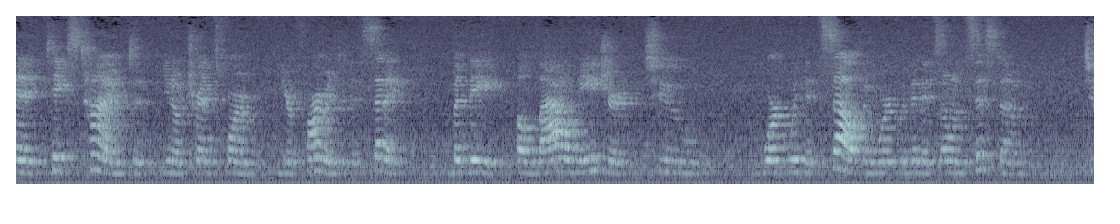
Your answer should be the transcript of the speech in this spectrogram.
and it takes time to you know transform your farm into this setting but they allow nature to work with itself and work within its own system to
